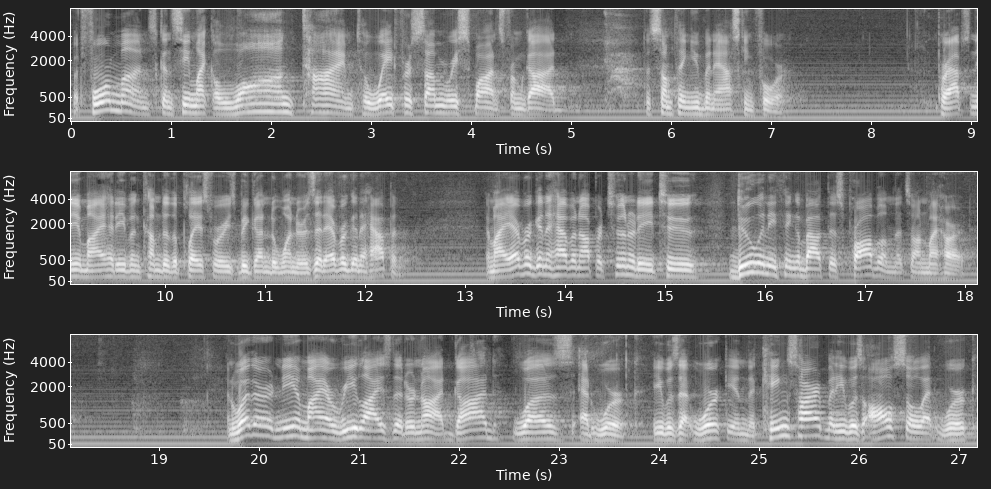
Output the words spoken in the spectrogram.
But four months can seem like a long time to wait for some response from God to something you've been asking for. Perhaps Nehemiah had even come to the place where he's begun to wonder is it ever going to happen? Am I ever going to have an opportunity to do anything about this problem that's on my heart? And whether Nehemiah realized it or not, God was at work. He was at work in the king's heart, but he was also at work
